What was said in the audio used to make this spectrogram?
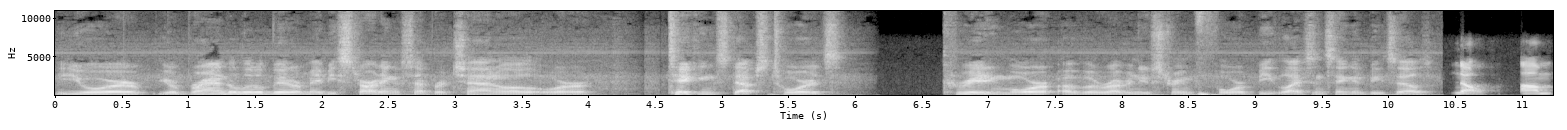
your your brand a little bit or maybe starting a separate channel or taking steps towards creating more of a revenue stream for beat licensing and beat sales? No. Um,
